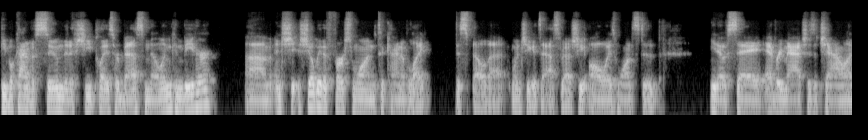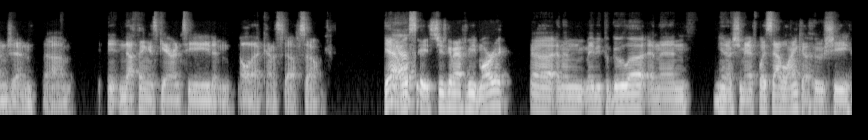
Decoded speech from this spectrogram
people kind of assume that if she plays her best, no one can beat her. Um, and she she'll be the first one to kind of like dispel that when she gets asked about. It. She always wants to, you know, say every match is a challenge and um, it, nothing is guaranteed and all that kind of stuff. So, yeah, yeah. we'll see. She's gonna have to beat Martic, uh, and then maybe Pegula, and then you know she may have to play Sabalenka, who she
